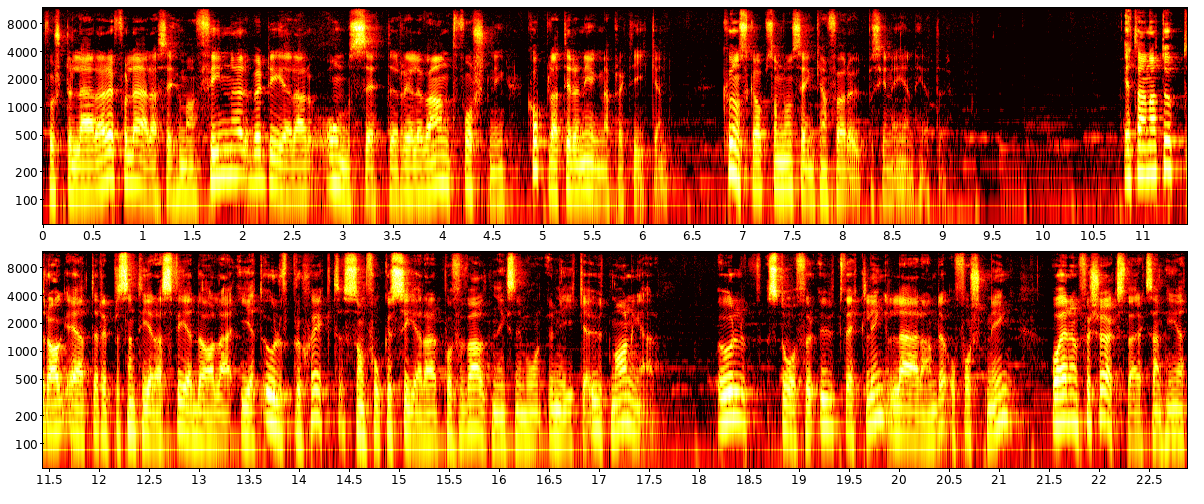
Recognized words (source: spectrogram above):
Förstelärare får lära sig hur man finner, värderar och omsätter relevant forskning kopplat till den egna praktiken. Kunskap som de sen kan föra ut på sina enheter. Ett annat uppdrag är att representera Svedala i ett ULF-projekt som fokuserar på förvaltningsnivån unika utmaningar. ULF står för utveckling, lärande och forskning och är en försöksverksamhet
